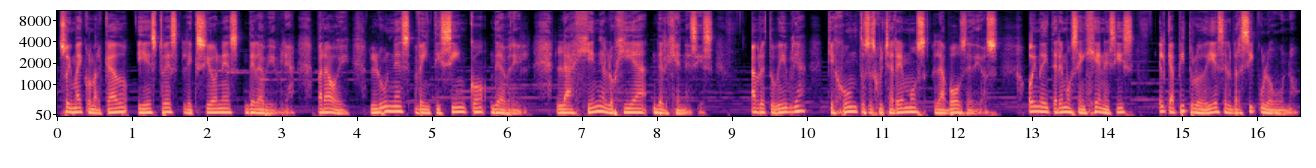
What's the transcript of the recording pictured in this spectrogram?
Soy Michael Mercado y esto es Lecciones de la Biblia. Para hoy, lunes 25 de abril, la genealogía del Génesis. Abre tu Biblia, que juntos escucharemos la voz de Dios. Hoy meditaremos en Génesis, el capítulo 10, el versículo 1.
